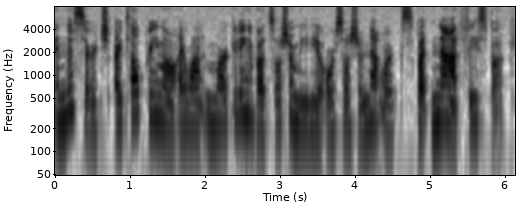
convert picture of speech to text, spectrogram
In this search, I tell Primo I want marketing about social media or social networks, but not Facebook.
